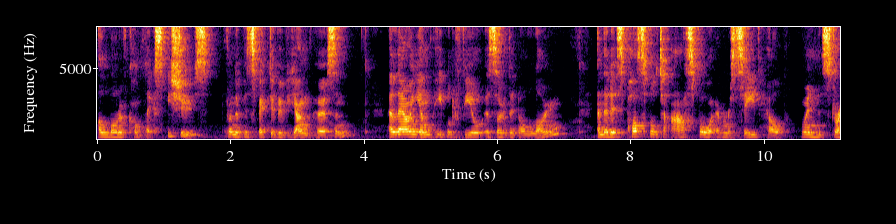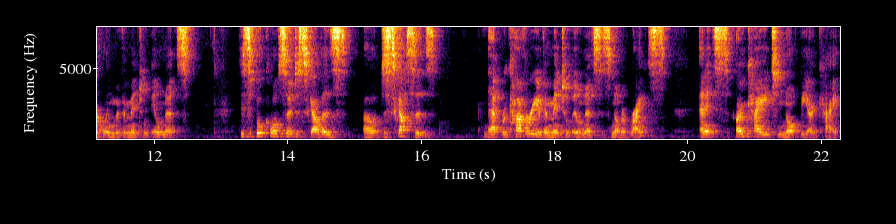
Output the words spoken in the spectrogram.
a lot of complex issues from the perspective of a young person, allowing young people to feel as though they're not alone and that it's possible to ask for and receive help when struggling with a mental illness. This book also discovers, uh, discusses that recovery of a mental illness is not a race and it's okay to not be okay.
